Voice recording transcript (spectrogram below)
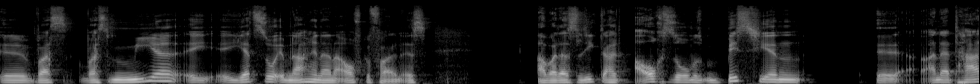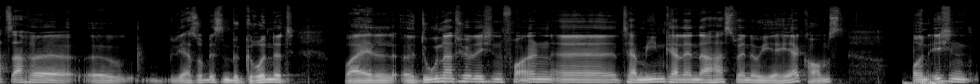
äh, was, was mir äh, jetzt so im Nachhinein aufgefallen ist, aber das liegt halt auch so ein bisschen äh, an der Tatsache äh, ja so ein bisschen begründet weil äh, du natürlich einen vollen äh, Terminkalender hast, wenn du hierher kommst und ich einen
